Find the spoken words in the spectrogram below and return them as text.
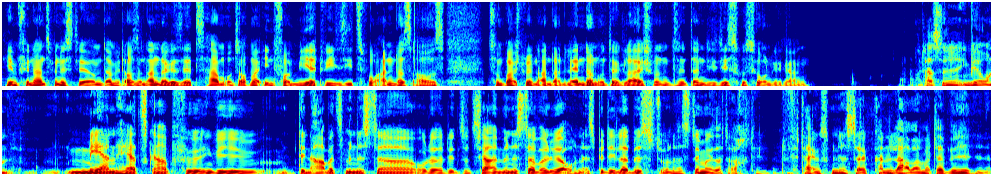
hier im Finanzministerium damit auseinandergesetzt, haben uns auch mal informiert, wie sieht's woanders aus, zum Beispiel in anderen Ländern und dergleichen und sind dann in die Diskussion gegangen. Und hast du denn irgendwie auch mehr ein Herz gehabt für irgendwie den Arbeitsminister oder den Sozialminister, weil du ja auch ein SPDler bist und hast dir immer gesagt, ach, der Verteidigungsminister kann labern, was er will.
